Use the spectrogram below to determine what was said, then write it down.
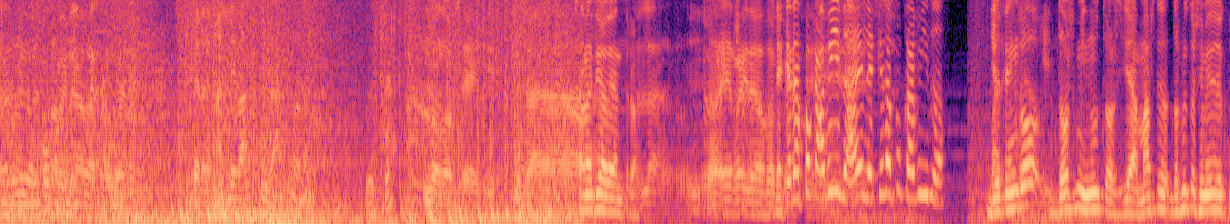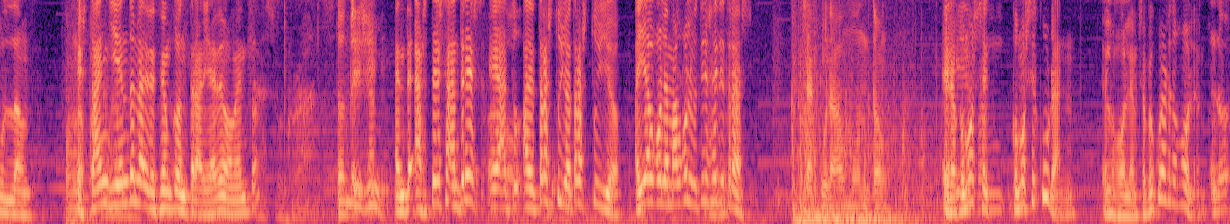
dando un poco de nada, pero bueno. Pero además le van curando, ¿no? ¿Puede ser? No lo sé, tío. O sea... Se ha metido dentro. la- he Le queda poca vida, eh. Le queda poca vida. Yo tengo dos minutos ya, más de dos minutos y medio de cooldown. Están yendo en la dirección contraria, de momento. ¿Dónde Sí, sí. Andrés, Andrés, eh, a tu- a detrás tuyo, atrás tuyo. Hay algo golem, algo golem, lo tienes ahí detrás. Se ha curado un montón. Pero ¿cómo se, ¿cómo se curan el golem? ¿Se puede curar el golem? No,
